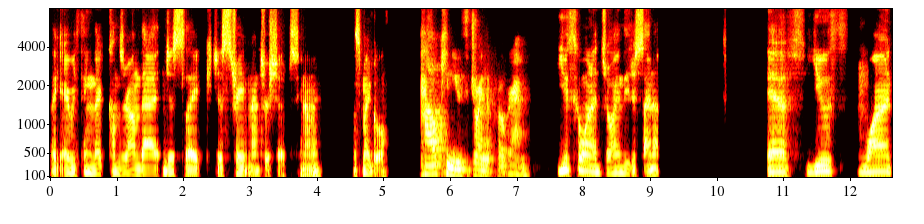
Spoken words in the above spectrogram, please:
like everything that comes around that, and just like just straight mentorships, you know what I mean? That's my goal. How can youth join the program? Youth who want to join, they just sign up. If youth want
